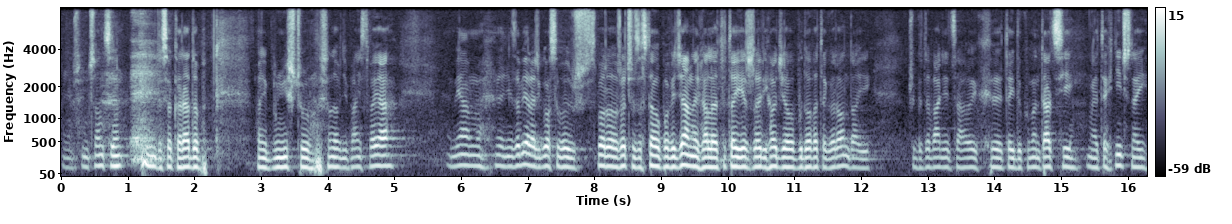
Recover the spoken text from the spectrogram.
Panie Przewodniczący, Wysoka Rado, Panie Burmistrzu, Szanowni Państwo, ja miałem nie zabierać głosu, bo już sporo rzeczy zostało powiedzianych, ale tutaj jeżeli chodzi o budowę tego ronda i przygotowanie całej tej dokumentacji technicznej,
